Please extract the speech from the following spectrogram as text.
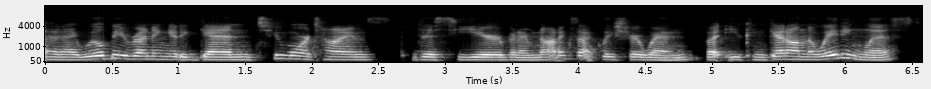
and I will be running it again two more times this year, but I'm not exactly sure when. But you can get on the waiting list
